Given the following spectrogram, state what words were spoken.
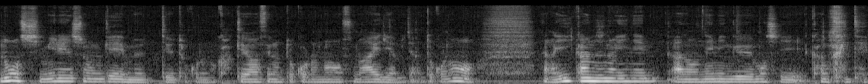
のシミュレーションゲームっていうところの掛け合わせのところのそのアイディアみたいなところのなんかいい感じのいいネあのネーミングもし考えて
